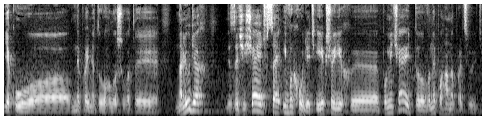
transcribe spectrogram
яку о, не прийнято оголошувати на людях, зачищають все і виходять. І якщо їх е, помічають, то вони погано працюють.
